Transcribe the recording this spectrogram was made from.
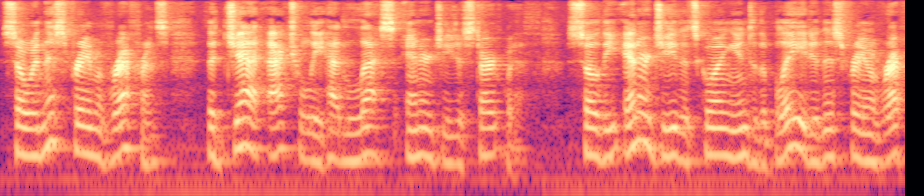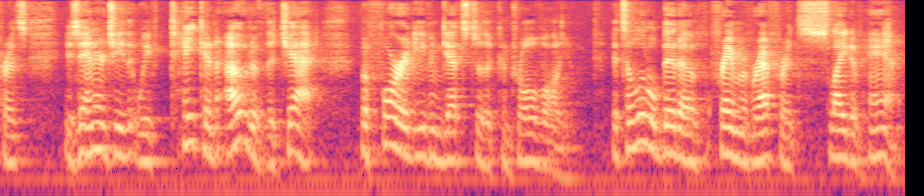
So in this frame of reference, the jet actually had less energy to start with. So the energy that's going into the blade in this frame of reference is energy that we've taken out of the jet before it even gets to the control volume. It's a little bit of frame of reference, sleight of hand.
